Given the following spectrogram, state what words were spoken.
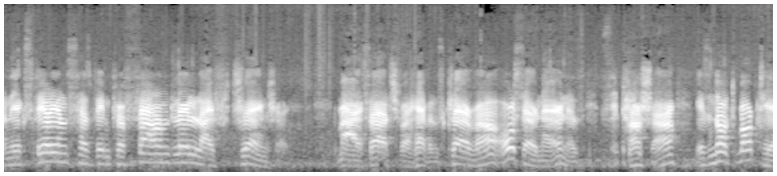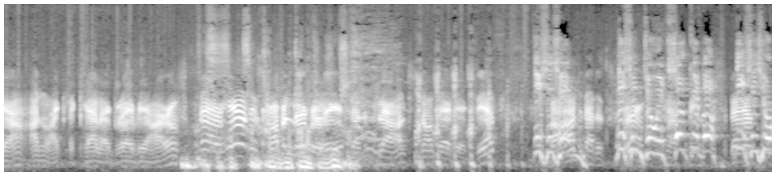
and the experience has been profoundly life changing. My search for Heaven's Clover, also known as the Pasha, is not mocked here, unlike the Keller Gravy Isles. No, here it is commonly believed that the plant not only exists, This is him! but that its Listen to it, soak it up! This is your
